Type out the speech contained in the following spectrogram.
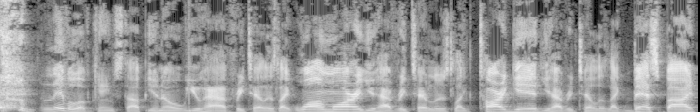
level of GameStop. You know, you have retailers like Walmart, you have retailers like Target, you have retailers like Best Buy,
